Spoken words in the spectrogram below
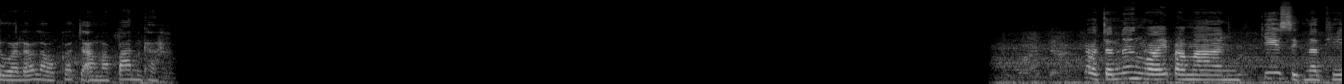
ตัวแล้วเราก็จะเอามาปั้นค่ะเราจะนึ่งไว้ประมาณ 20 นาที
